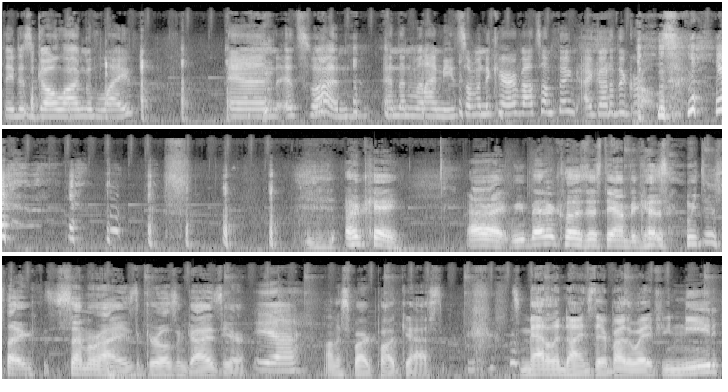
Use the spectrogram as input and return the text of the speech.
they just go along with life. And it's fun. And then when I need someone to care about something, I go to the girls. Okay. All right, we better close this down because we just like summarized girls and guys here yeah. on the Spark podcast. It's Madeline Dines there, by the way. If you need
